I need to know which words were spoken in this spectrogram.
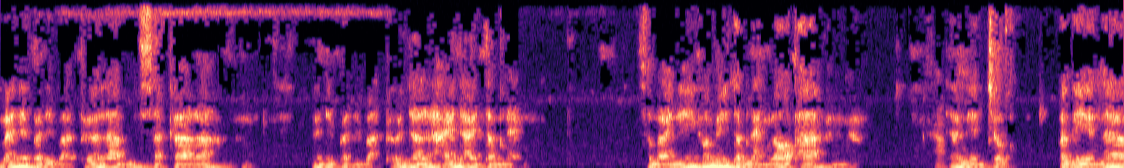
ไม่ได้ปฏิบัติเพื่อลาบสักการะ ไม่ได้ปฏิบัติเพื่อจะให้ได้ตำแหน่ง สมัยนี้เขามีตำแหน่งล่อพระนะถ้าเรียนจบปรริญญาแล้ว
